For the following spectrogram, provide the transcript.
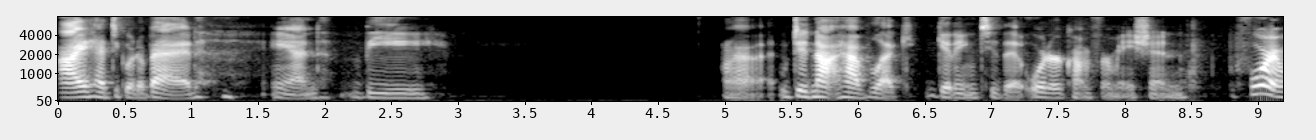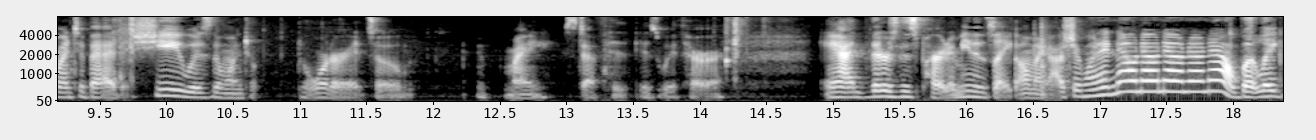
I had to go to bed and the uh, did not have luck getting to the order confirmation before I went to bed. She was the one to, to order it, so my stuff is with her. And there's this part of me that's like, oh my gosh, I want it now, now, now, now, now. But like,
